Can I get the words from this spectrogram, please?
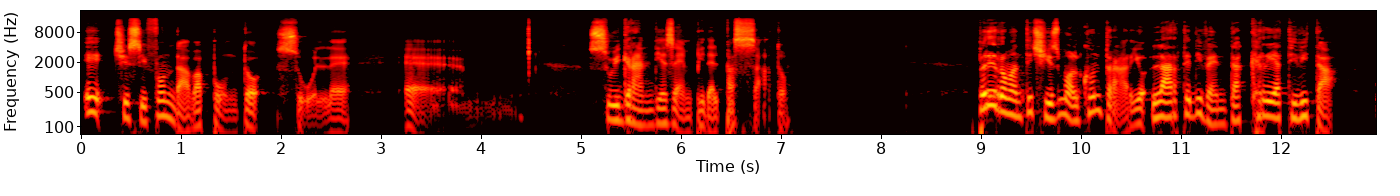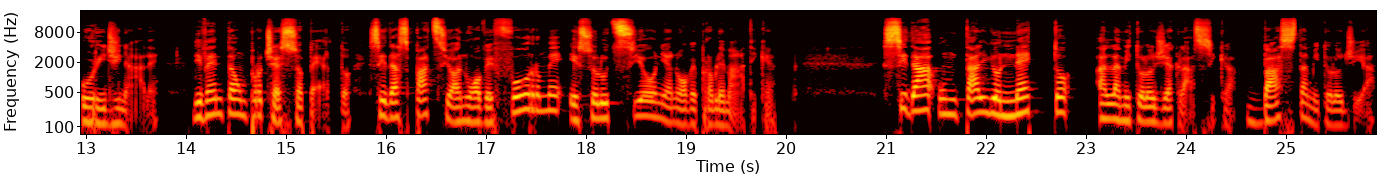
e ci si fondava appunto sulle, eh, sui grandi esempi del passato. Per il romanticismo, al contrario, l'arte diventa creatività originale, diventa un processo aperto, si dà spazio a nuove forme e soluzioni a nuove problematiche si dà un taglio netto alla mitologia classica, basta mitologia.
